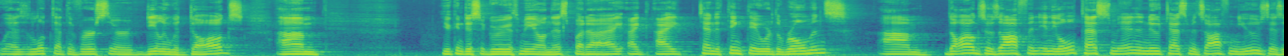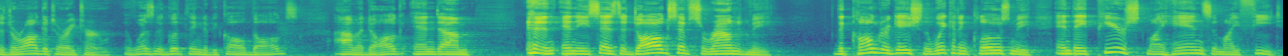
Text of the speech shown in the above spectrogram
I as I looked at the verse, they're dealing with dogs. Um, you can disagree with me on this, but I, I, I tend to think they were the Romans. Um, dogs was often, in the Old Testament and the New Testament, often used as a derogatory term. It wasn't a good thing to be called dogs. I'm a dog. And, um, and, and he says, The dogs have surrounded me. The congregation, the wicked, enclosed me, and they pierced my hands and my feet.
